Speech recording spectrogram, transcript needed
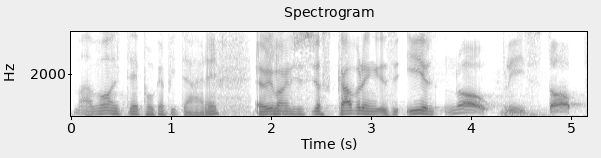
Ma a volte può capitare, Everyone is just covering his ears. No, please stop.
